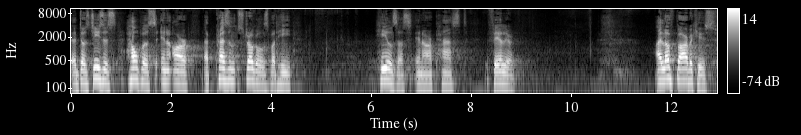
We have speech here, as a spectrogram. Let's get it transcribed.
uh, does Jesus help us in our uh, present struggles, but He heals us in our past failure. I love barbecues.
